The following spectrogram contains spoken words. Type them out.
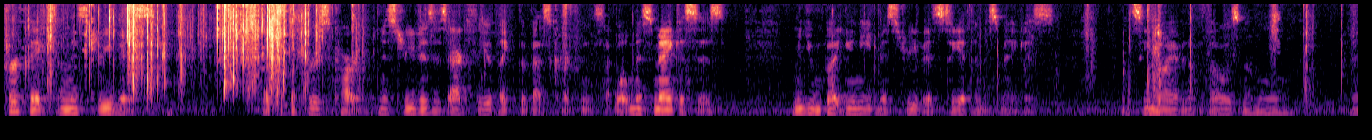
perfect, a Misdreavus. That's the first card. Misdreavus is actually like the best card from the set. Well, Mismagius is. You, but you need Misdreavus to get the Mismagius. Let's see now I have enough of those. No more. Yeah.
